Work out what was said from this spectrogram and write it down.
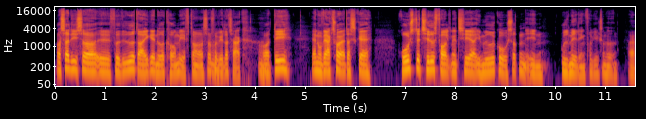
og så har de så øh, fået videre, at der ikke er noget at komme efter, og så mm. farvel og tak. Mm. Og det er nogle værktøjer, der skal ruste tillidsfolkene til at imødegå sådan en udmelding fra virksomheden. Ja.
